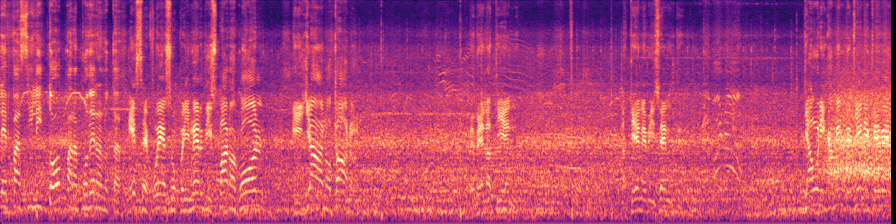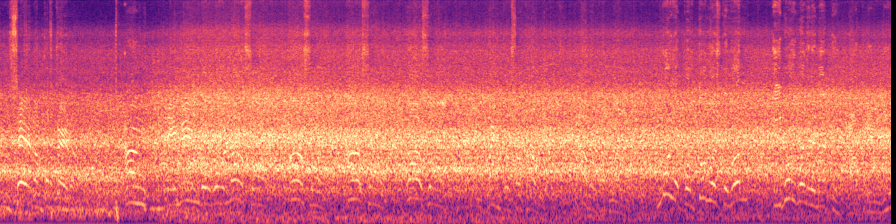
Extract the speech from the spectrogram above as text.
le facilitó para poder anotar. Ese fue su primer disparo a gol y ya anotaron. Bebé la tiene. La tiene Vicente. Ya únicamente tiene que vencer al portero. ¡Tremendo golazo! ¡Oso! ¡Oso! ¡Oso! Buen resultado. Bravo, papá. Muy oportuno este gol y muy buen remate. Aprendió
